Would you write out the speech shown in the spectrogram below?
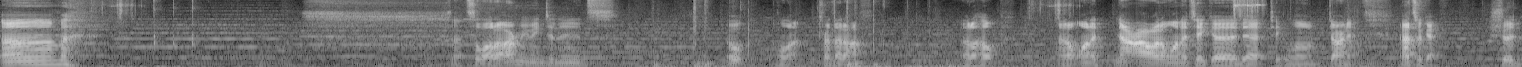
Um... That's a lot of army maintenance. Oh, hold on. Turn that off. That'll help. I don't want to. No, I don't want to take a debt, take a loan. Darn it. That's okay. Should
